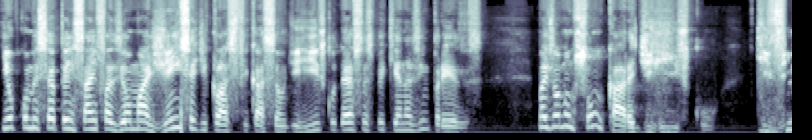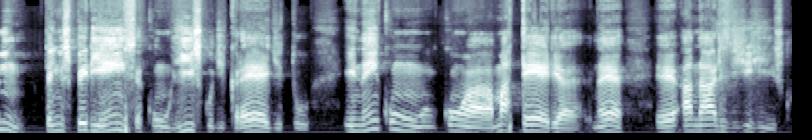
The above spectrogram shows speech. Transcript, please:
E eu comecei a pensar em fazer uma agência de classificação de risco dessas pequenas empresas. Mas eu não sou um cara de risco que vim, tenho experiência com risco de crédito e nem com, com a matéria, né, é, análise de risco.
